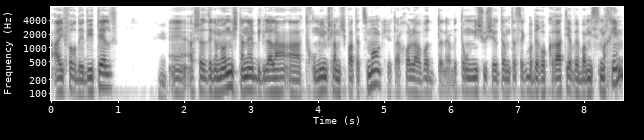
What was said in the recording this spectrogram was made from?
ה-eye for the details. Mm. עכשיו זה גם מאוד משתנה בגלל התחומים של המשפט עצמו, כי אתה יכול לעבוד אתה יודע, בתור מישהו שיותר מתעסק בבירוקרטיה ובמסמכים,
